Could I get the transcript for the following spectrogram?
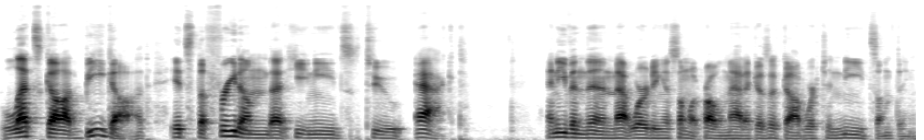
lets God be God. It's the freedom that he needs to act. And even then, that wording is somewhat problematic, as if God were to need something.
